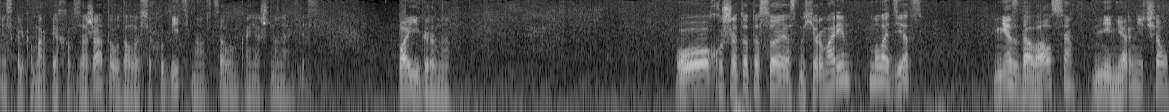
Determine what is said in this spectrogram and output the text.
Несколько морпехов зажато, удалось их убить, но в целом, конечно, да, здесь поиграно. Ох уж этот СОС, но Хиромарин молодец. Не сдавался, не нервничал,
